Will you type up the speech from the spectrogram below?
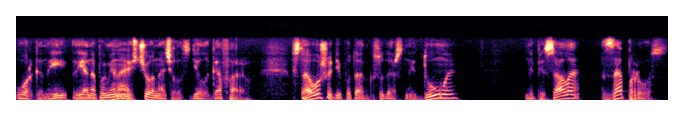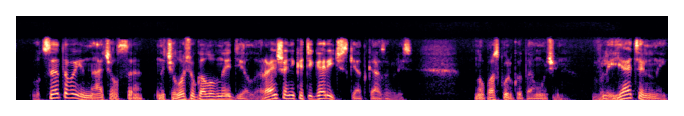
органы. И я напоминаю, с чего началось дело Гафарова. С того, что депутат Государственной Думы написала запрос. Вот с этого и начался, началось уголовное дело. Раньше они категорически отказывались. Но поскольку там очень влиятельный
